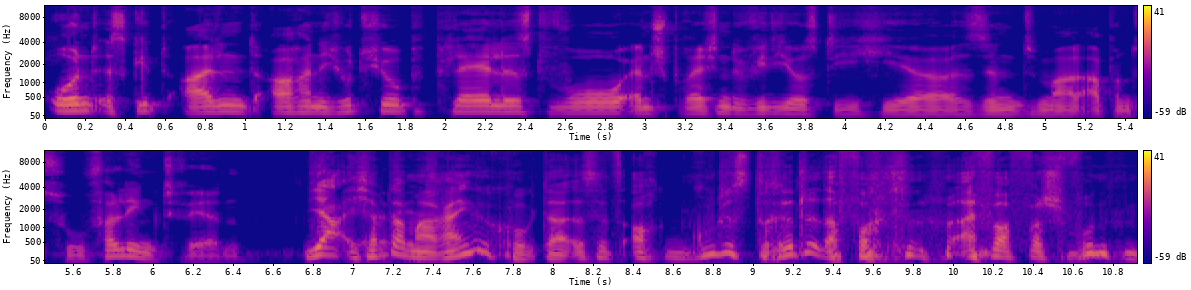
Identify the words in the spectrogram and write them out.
Und es gibt ein, auch eine YouTube-Playlist, wo entsprechende Videos, die hier sind, mal ab und zu verlinkt werden. Ja, ich habe da mal reingeguckt. Da ist jetzt auch ein gutes Drittel davon einfach verschwunden,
